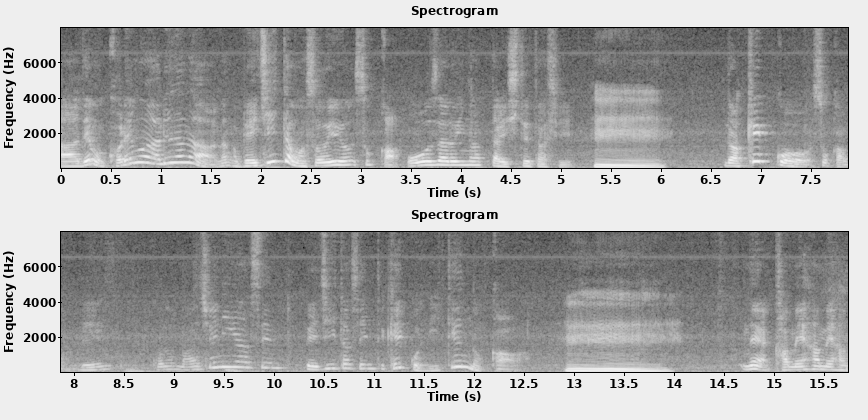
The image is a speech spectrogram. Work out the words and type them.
あーでもこれもあれだな。なんかベジータもそういうそっか大猿になったりしてたし。うん。だから結構そっかベこのマジュニア戦とベジータ戦って結構似てんのか。うんねカメハメハ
